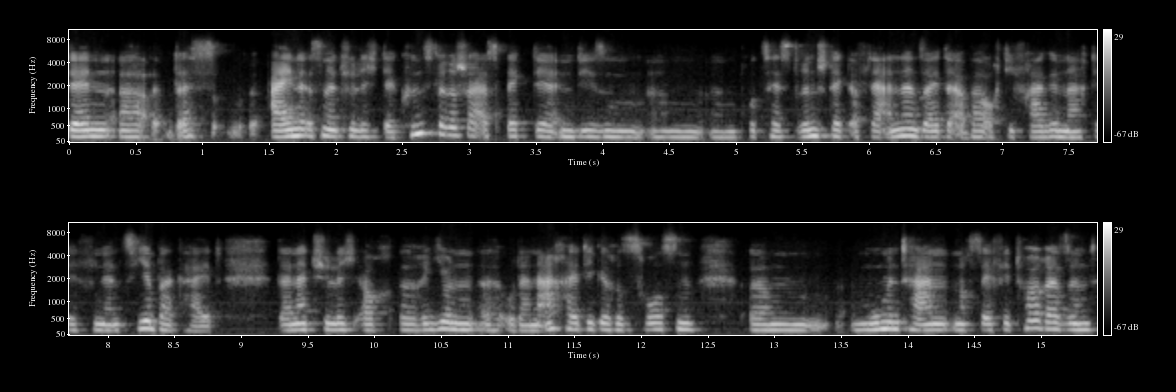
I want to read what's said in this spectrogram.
denn äh, das eine ist natürlich der künstlerische Aspekt, der in diesem ähm, ähm, Prozess drinsteckt. Auf der anderen Seite aber auch die Frage nach der Finanzierbarkeit, da natürlich auch äh, Region äh, oder nachhaltige Ressourcen ähm, momentan noch sehr viel teurer sind.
